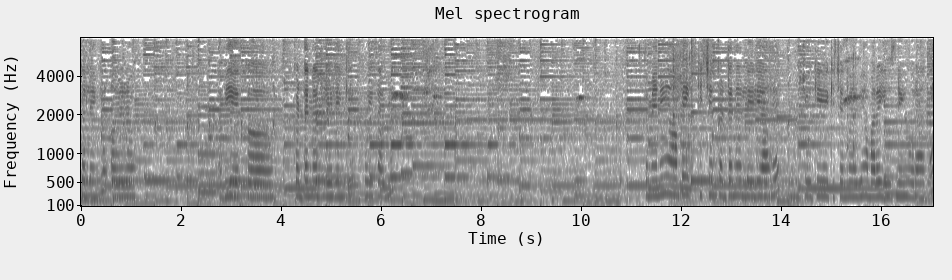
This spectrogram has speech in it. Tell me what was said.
कर लेंगे और, अभी एक कंटेनर ले लेंगे, कोई सा भी। तो मैंने यहाँ पे एक किचन कंटेनर ले लिया है, जो कि किचन में अभी हमारा यूज़ नहीं हो रहा था।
